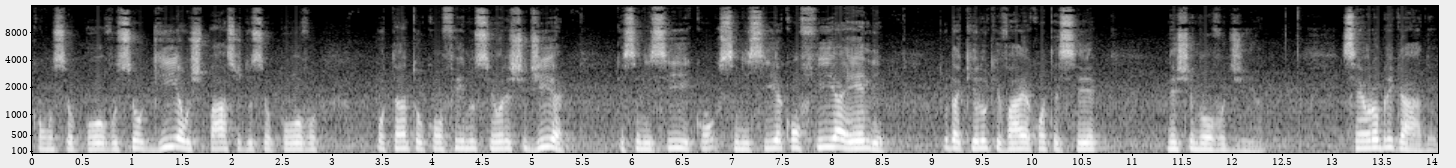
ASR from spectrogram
com o seu povo, o Senhor guia os passos do seu povo. Portanto, confie no Senhor este dia que se inicia, se inicia, confia a Ele tudo aquilo que vai acontecer neste novo dia. Senhor, obrigado.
